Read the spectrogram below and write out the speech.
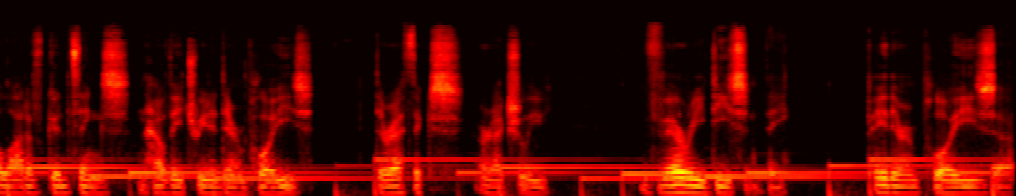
a lot of good things in how they treated their employees. Their ethics are actually very decent. They pay their employees a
